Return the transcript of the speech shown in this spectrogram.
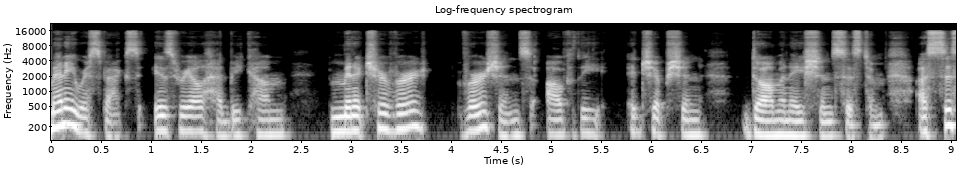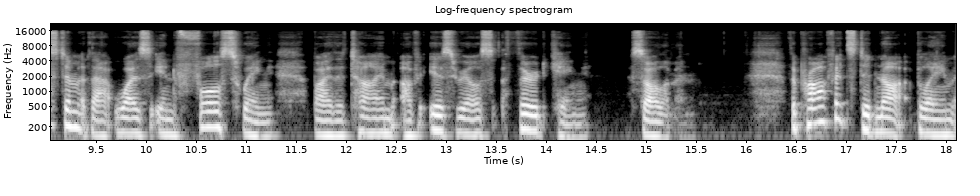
many respects, Israel had become miniature ver- versions of the Egyptian domination system, a system that was in full swing by the time of Israel's third king, Solomon. The prophets did not blame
